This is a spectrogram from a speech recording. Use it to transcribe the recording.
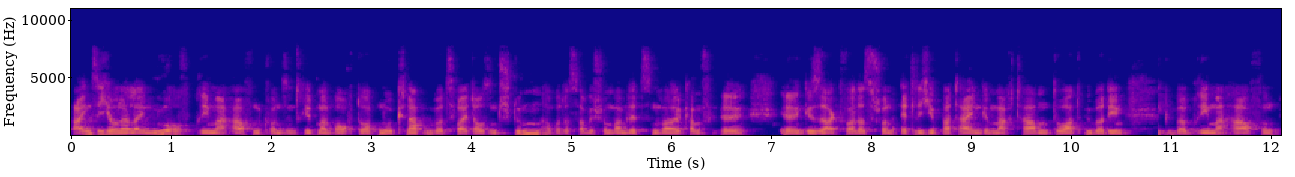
einzig und allein nur auf Bremerhaven konzentriert. Man braucht dort nur knapp über 2000 Stimmen, aber das habe ich schon beim letzten Wahlkampf äh, äh, gesagt, weil das schon etliche Parteien gemacht haben, dort über den über Bremerhaven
